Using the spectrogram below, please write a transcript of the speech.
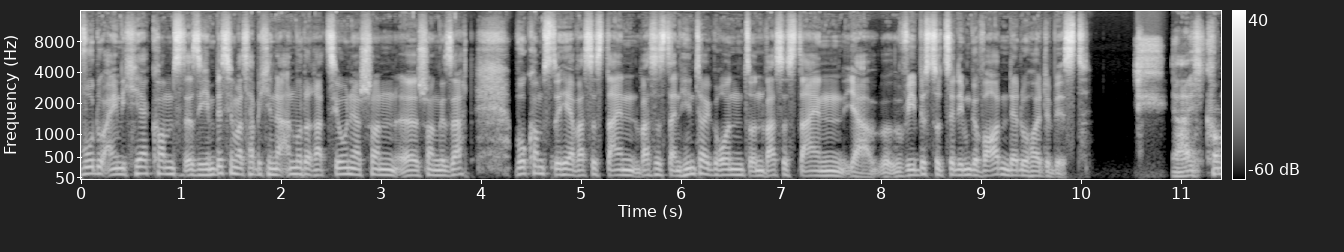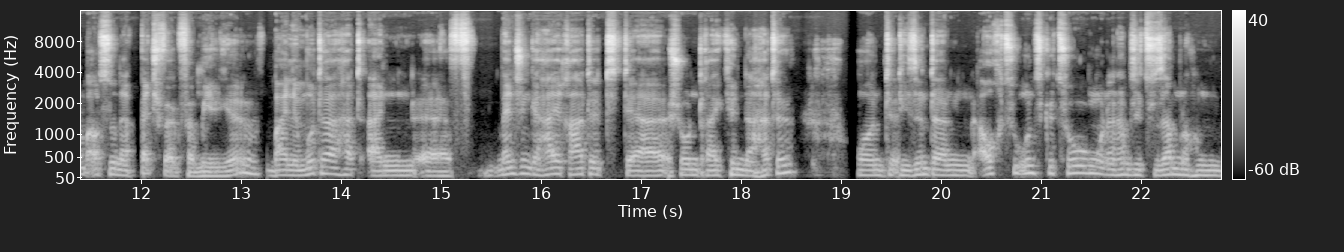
wo du eigentlich herkommst. Also ein bisschen was habe ich in der Anmoderation ja schon, äh, schon gesagt. Wo kommst du her? Was ist dein, was ist dein Hintergrund und was ist dein, ja, wie bist du zu dem geworden, der du heute bist? Ja, ich komme aus so einer Patchwork-Familie. Meine Mutter hat einen äh, Menschen geheiratet, der schon drei Kinder hatte. Und die sind dann auch zu uns gezogen und dann haben sie zusammen noch ein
